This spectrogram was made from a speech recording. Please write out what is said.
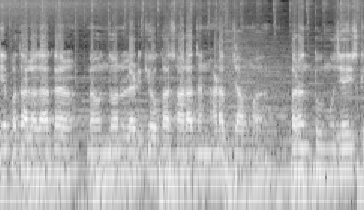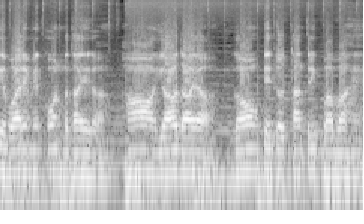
ये पता लगाकर मैं उन दोनों लड़कियों का सारा धन हड़प जाऊँगा। परंतु मुझे इसके बारे में कौन बताएगा? हाँ याद आया। गाँव के जो तांत्रिक बाबा हैं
